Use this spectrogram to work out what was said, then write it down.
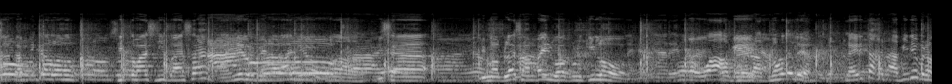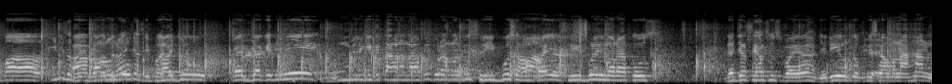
Nah, tapi kalau situasi basah, nah ini berbeda lagi. Bisa 15 sampai 20 kilo. Oh, wow, okay. berat banget ya. Nah, ini tahan apinya berapa ini sampai nah, berapa derajat nih, Baju wear jacket ini memiliki ketahanan api kurang lebih 1000 sampai 1500 derajat Celcius Pak ya. Jadi untuk bisa menahan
